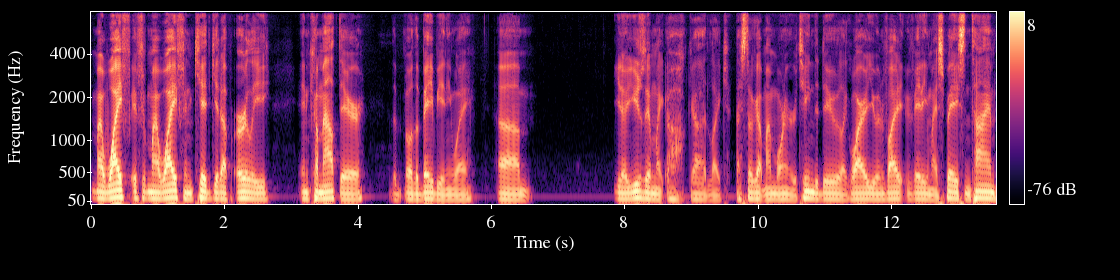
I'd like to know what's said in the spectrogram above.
my wife, if my wife and kid get up early and come out there, the well, the baby anyway, um, you know, usually I'm like, oh God, like I still got my morning routine to do. Like, why are you invite, invading my space and time?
